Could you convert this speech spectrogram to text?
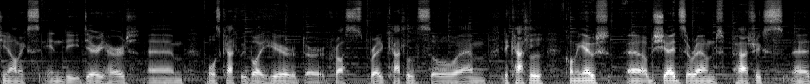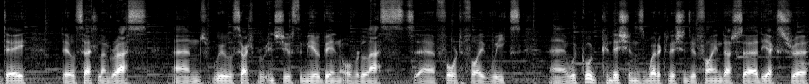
genomics in the dairy herd. Um, most cattle we buy here are crossbred cattle, so um, the cattle coming out uh, of the sheds around Patrick's uh, Day, they'll settle on grass and we'll start to introduce the meal bin over the last uh, four to five weeks. Uh, with good conditions and weather conditions, you'll find that uh, the extra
